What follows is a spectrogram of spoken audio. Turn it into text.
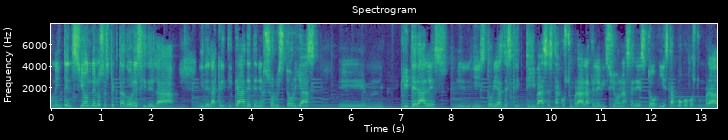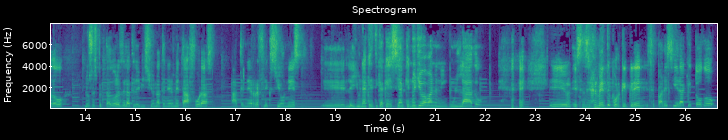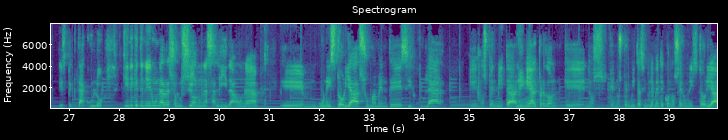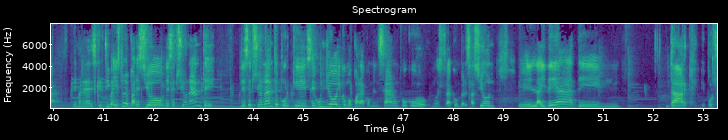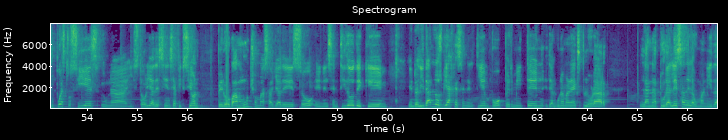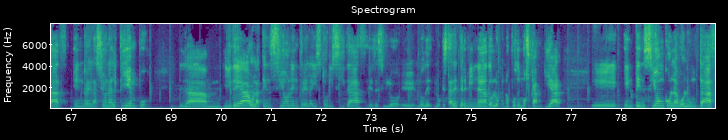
una intención de los espectadores y de la, y de la crítica de tener solo historias eh, literales y, historias descriptivas. Está acostumbrada la televisión a hacer esto y está poco acostumbrado los espectadores de la televisión a tener metáforas, a tener reflexiones. Eh, leí una crítica que decían que no llevaban a ningún lado. Eh, esencialmente porque creen, se pareciera que todo espectáculo tiene que tener una resolución, una salida, una, eh, una historia sumamente circular que nos permita, lineal, perdón, que nos, que nos permita simplemente conocer una historia de manera descriptiva. Y esto me pareció decepcionante, decepcionante porque según yo, y como para comenzar un poco nuestra conversación, eh, la idea de Dark, por supuesto, sí es una historia de ciencia ficción, pero va mucho más allá de eso en el sentido de que en realidad los viajes en el tiempo permiten de alguna manera explorar la naturaleza de la humanidad en relación al tiempo. La mm, idea o la tensión entre la historicidad, es decir, lo, eh, que está determinado, lo que no podemos cambiar, eh, en tensión con la voluntad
